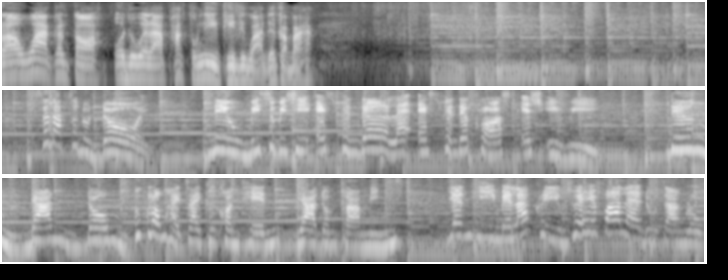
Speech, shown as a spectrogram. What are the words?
ราว่ากันต่อ โอดูเวลาพักตรงนี้อีกทีดีกว่า เดี๋ยวกลับมาฮะสนับสนุนโดย New Mitsubishi Xpander และ Xpander Cross HEV ดึง ดัน ดม ทุกลมหายใจคือคอนเทนต์ ยาดมตรามิงส์ยันฮีเมล่าครีมช่วยให้ฝ้าแลดูจางลง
